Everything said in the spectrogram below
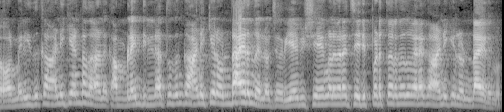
നോർമലി ഇത് കാണിക്കേണ്ടതാണ്. കംപ്ലൈന്റ് ഇല്ലാത്തതും കാണിക്കലുണ്ടായിരുന്നല്ലോ. ചെറിയ വിഷയങ്ങൾ വരെ ചെരിപ്പെടുത്തുന്നത് വരെ കാണിക്കലുണ്ടായിരുന്നു.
